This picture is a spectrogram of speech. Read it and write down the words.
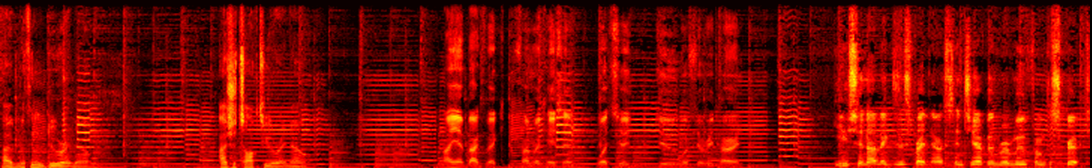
I have nothing to do right now. I should talk to you right now. I am back vac from vacation. What should do with your return? You should not exist right now since you have been removed from the script.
